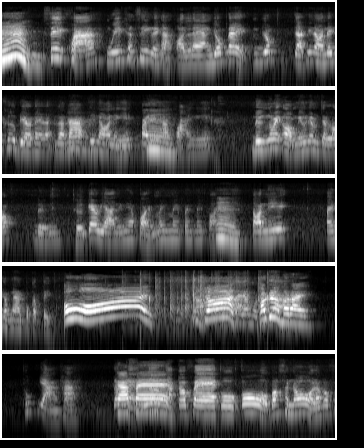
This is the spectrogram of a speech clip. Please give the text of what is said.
อืม ซีกขวาวีคทั้งซีกเลยค่ะ อ่อนแรงยกได้ยกจากที่นอนได้คืบเดียวในระนาบที่นอนอย่างนี้ ไปอืม ทางขวาอย่างนี้ ดึงก็ไม่ออกนิ้วเนี่ยมันจะล็อกดึง ถือแก้วยานิ้วเนี่ยปล่อยไม่ไม่ไม่ไม่ปล่อย อืม ตอนนี้ไปทำงานปกติ โอ้โหสุดยอด เขาดื่มอะไร ทุกอย่างค่ะ กาแฟตั้งต่เริ่มจากกาแฟโกโก้บัคคาโนแล้วก็ไฟ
